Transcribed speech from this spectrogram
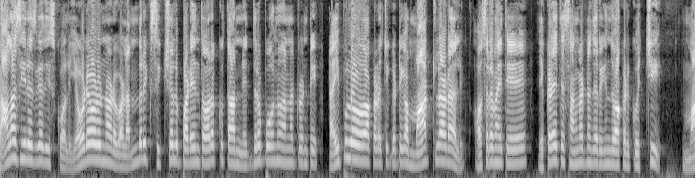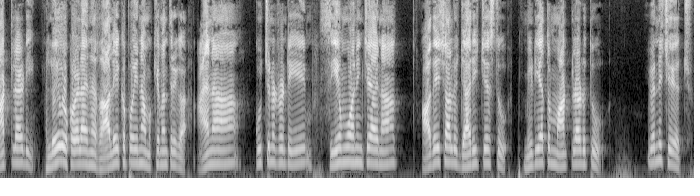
చాలా సీరియస్గా తీసుకోవాలి ఎవడెవడున్నాడు వాళ్ళందరికి శిక్షలు పడేంత వరకు తాను నిద్రపోను అన్నటువంటి టైపులో అక్కడ వచ్చి గట్టిగా మాట్లాడాలి. అవసరమైతే ఎక్కడైతే సంఘటన జరిగిందో అక్కడికి వచ్చి మాట్లాడి లేదు ఒకవేళ ఆయన రాలేకపోయినా ముఖ్యమంత్రిగా ఆయన కూర్చున్నటువంటి సీఎంఓ నుంచి ఆయన ఆదేశాలు జారీ చేస్తూ మీడియాతో మాట్లాడుతూ ఇవన్నీ చేయొచ్చు.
